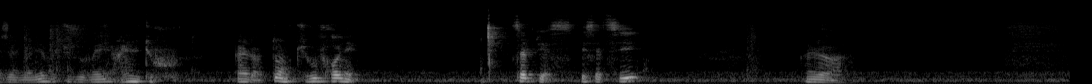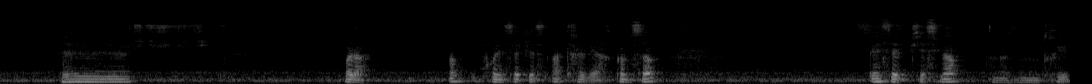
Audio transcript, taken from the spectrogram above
Je vais que je voyais rien du tout. Alors, donc, vous prenez cette pièce et celle-ci. Alors, euh, voilà. vous prenez cette pièce à travers comme ça. Et cette pièce-là, on va vous montrer.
